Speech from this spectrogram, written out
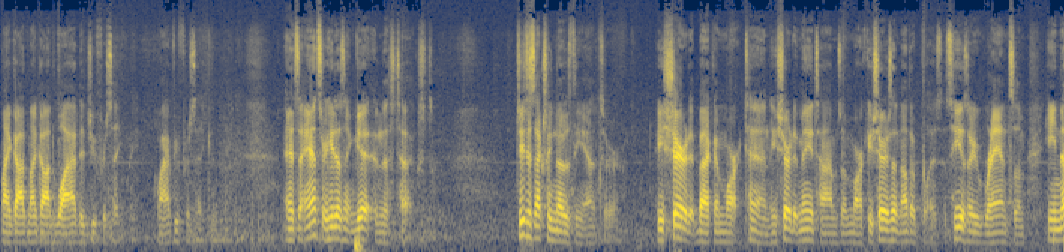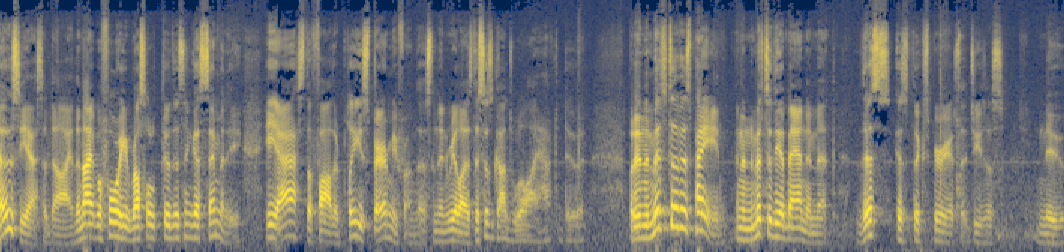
My God, my God, why did you forsake me? Why have you forsaken me? And it's an answer he doesn't get in this text. Jesus actually knows the answer. He shared it back in Mark 10. He shared it many times in Mark. He shares it in other places. He is a ransom. He knows he has to die. The night before, he wrestled through this in Gethsemane. He asked the Father, please spare me from this, and then realized this is God's will. I have to do it. But in the midst of his pain and in the midst of the abandonment, this is the experience that Jesus knew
